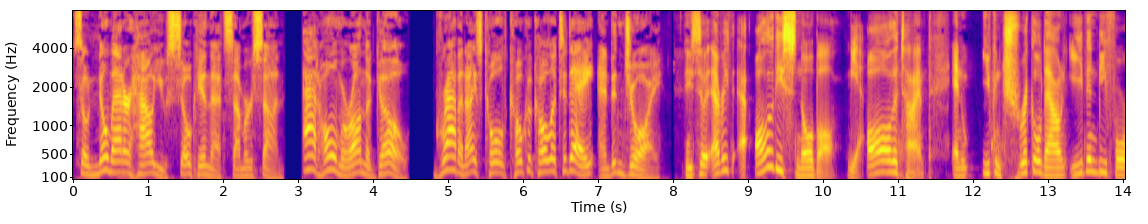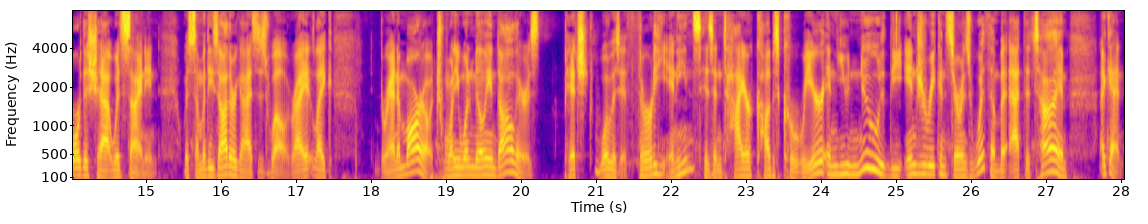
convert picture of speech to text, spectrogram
So no matter how you soak in that summer sun, at home or on the go, grab an ice cold Coca Cola today and enjoy. So every all of these snowball, Yeah. all the time, and you can trickle down even before the Chatwood signing with some of these other guys as well, right? Like Brandon Morrow, twenty-one million dollars, pitched what was it, thirty innings his entire Cubs career, and you knew the injury concerns with him, but at the time, again.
